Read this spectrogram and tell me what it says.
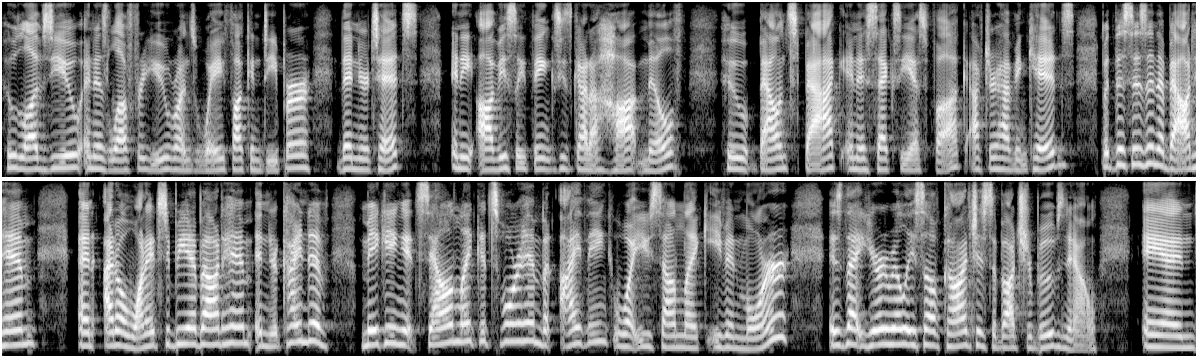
who loves you and his love for you runs way fucking deeper than your tits. And he obviously thinks he's got a hot MILF who bounced back and is sexy as fuck after having kids. But this isn't about him. And I don't want it to be about him. And you're kind of making it sound like it's for him. But I think what you sound like even more is that you're really self conscious about your boobs now. And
